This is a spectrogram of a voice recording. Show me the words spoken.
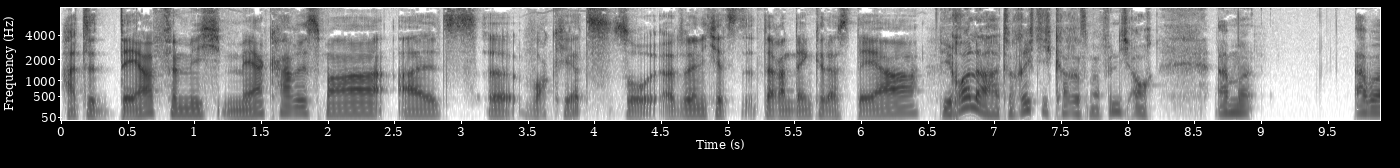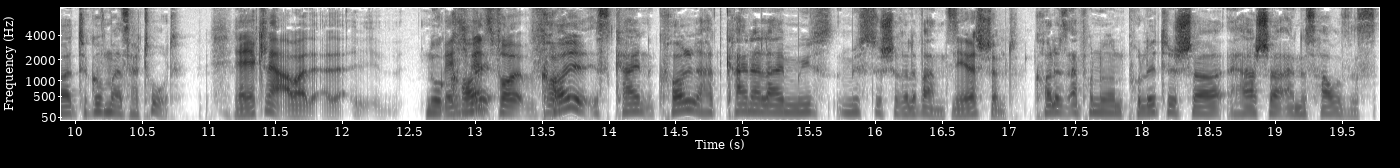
hatte der für mich mehr Charisma als äh, Vok jetzt. So, also wenn ich jetzt daran denke, dass der. Die Rolle hatte richtig Charisma, finde ich auch. Aber, aber Tekufma ist halt tot. Ja, ja klar, aber äh, Nur Koll, Koll ist kein, Koll hat keinerlei mys mystische Relevanz. nee, das stimmt. Koll ist einfach nur ein politischer Herrscher eines Hauses.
